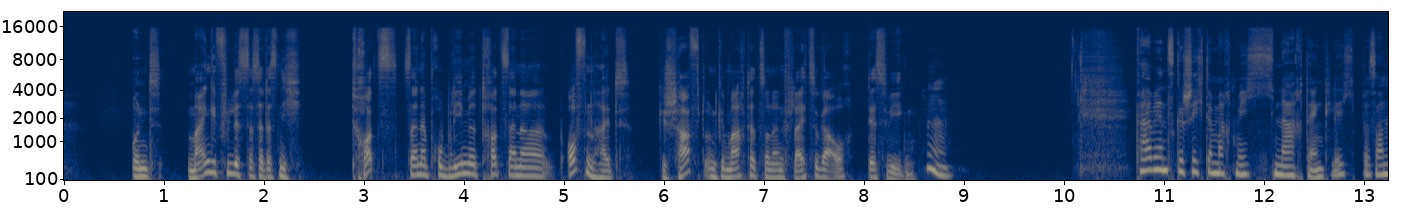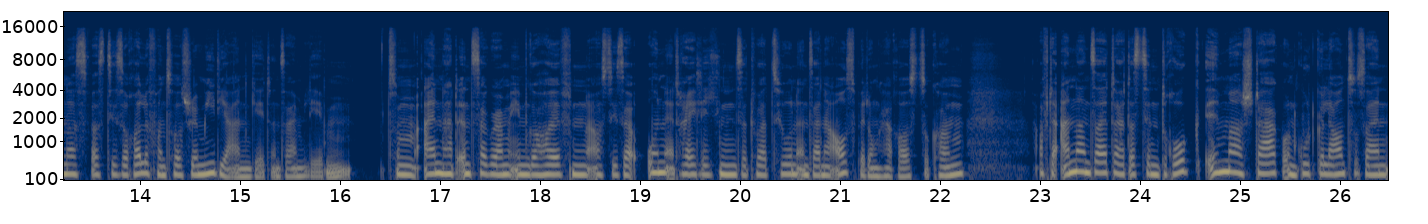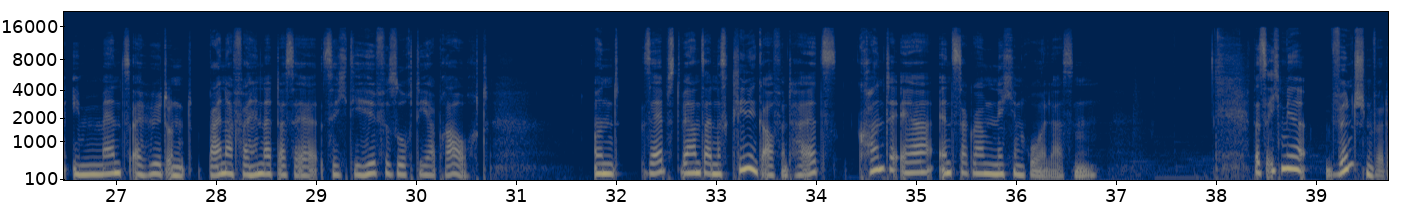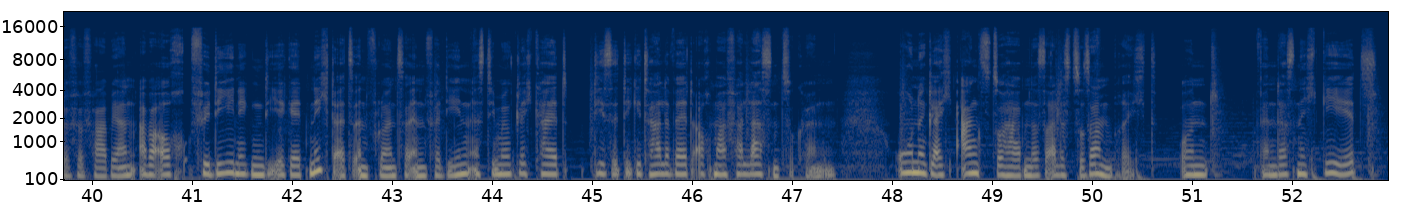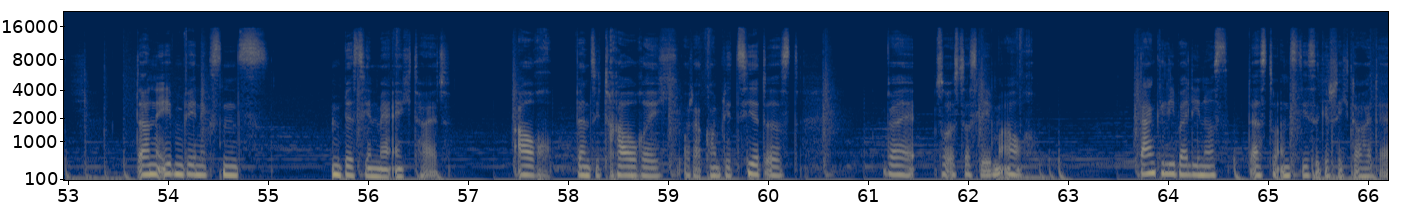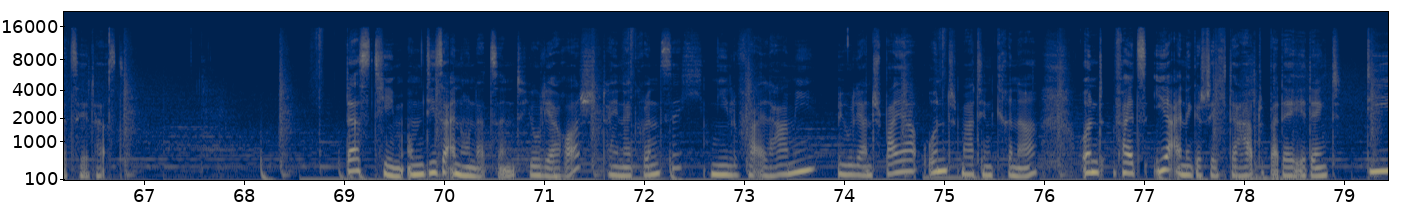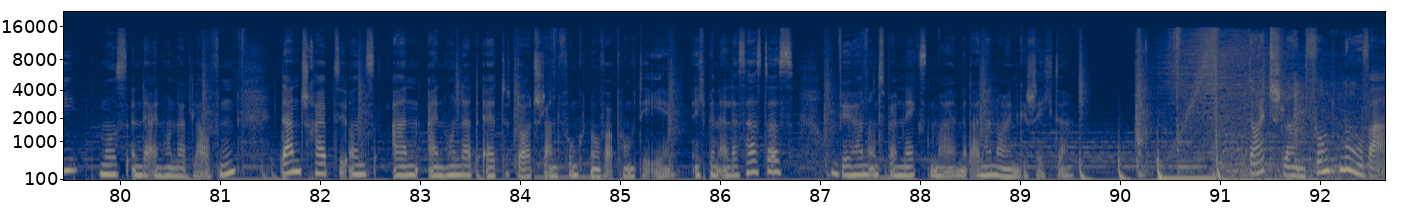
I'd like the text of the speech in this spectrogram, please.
Und mein Gefühl ist, dass er das nicht trotz seiner Probleme, trotz seiner Offenheit geschafft und gemacht hat, sondern vielleicht sogar auch deswegen. Hm. Fabians Geschichte macht mich nachdenklich, besonders was diese Rolle von Social Media angeht in seinem Leben. Zum einen hat Instagram ihm geholfen, aus dieser unerträglichen Situation in seiner Ausbildung herauszukommen. Auf der anderen Seite hat es den Druck, immer stark und gut gelaunt zu sein, immens erhöht und beinahe verhindert, dass er sich die Hilfe sucht, die er braucht. Und selbst während seines Klinikaufenthalts konnte er Instagram nicht in Ruhe lassen. Was ich mir wünschen würde für Fabian, aber auch für diejenigen, die ihr Geld nicht als InfluencerInnen verdienen, ist die Möglichkeit, diese digitale Welt auch mal verlassen zu können, ohne gleich Angst zu haben, dass alles zusammenbricht. Und wenn das nicht geht, dann eben wenigstens ein bisschen mehr Echtheit. Auch wenn sie traurig oder kompliziert ist, weil so ist das Leben auch. Danke, lieber Linus, dass du uns diese Geschichte heute erzählt hast. Das Team um diese 100 sind Julia Roche, Taina Grünzig, Nilufa Elhami, Julian Speyer und Martin Krinner. Und falls ihr eine Geschichte habt, bei der ihr denkt, die muss in der 100 laufen, dann schreibt sie uns an 100.deutschlandfunknova.de. Ich bin Alice Hasters und wir hören uns beim nächsten Mal mit einer neuen Geschichte. Deutschlandfunk Nova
